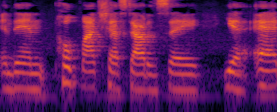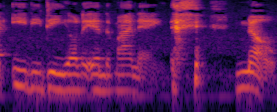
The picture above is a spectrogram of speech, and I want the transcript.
and then poke my chest out and say, yeah, add EDD on the end of my name. no,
